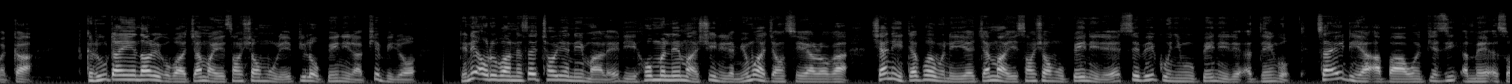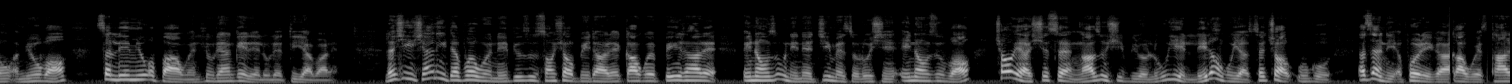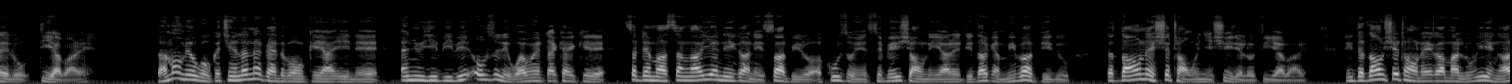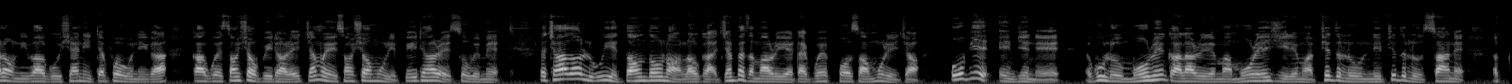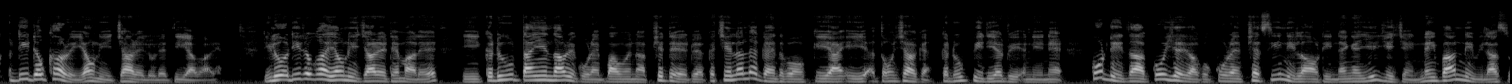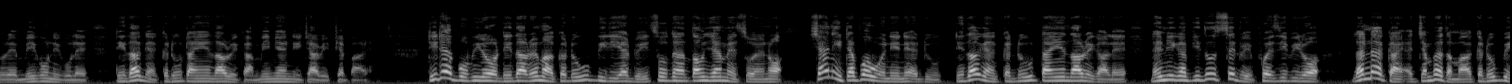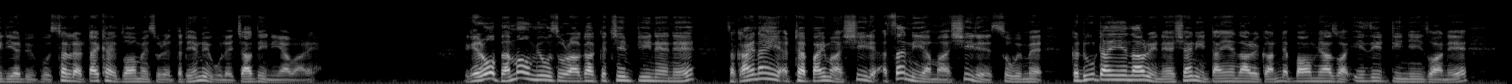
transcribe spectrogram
မကကဒူးတိုင်းရင်းသားတွေကိုပါကျမ်းမာရေးစောင့်ရှောက်မှုတွေပြုလုပ်ပေးနေတာဖြစ်ပြီးတော့ဒီနေ့အော်တိုဘာ26ရက်နေ့မှာလည်းဒီဟုံမလင်းမှာရှိနေတဲ့မြို့မကျောင်းဆရာတော်ကရှမ်းနီတပ်ဖွဲ့ဝင်တွေရဲ့ကျမ်းမာရေးစောင့်ရှောက်မှုပေးနေတဲ့စစ်ဘေးကူညီမှုပေးနေတဲ့အသင်းကိုစံအိတ်တရားအပါအဝင်ပစ္စည်းအမဲအစုံအမျိုးပေါင်း14မျိုးအပါအဝင်လှူဒန်းခဲ့တယ်လို့လည်းသိရပါတယ်။ လက်ရှိရှမ်းနီတပ်ဖွဲ့ဝင်တွေပြုစုစောင့်ရှောက်ပေးထားတဲ့ကာကွယ်ပေးထားတဲ့အိမ်အောင်စုအနေနဲ့ကြည့်မယ်ဆိုလို့ရှိရင်အိမ်အောင်စုပေါင်း685စုရှိပြီးတော့လူဦးရေ4916ဦးကိုအစံနေအဖွဲ့တွေကကာကွယ်ထားတယ်လို့သိရပါတယ်။ဗန်းမောက်မြို့ကိုကချင်လက်နက်ကိုင်တပုံ KIA နဲ့ NUGBB အုပ်စုတွေဝိုင်းဝန်းတိုက်ခိုက်ခဲ့တဲ့စက်တင်ဘာ15ရက်နေ့ကနေစပြီးတော့အခုဆိုရင်စစ်ပေးရှောင်နေရတဲ့ဒေသခံမိဘပြည်သူ18000ဝန်းကျင်ရှိတယ်လို့သိရပါတယ်။ ဒီ18000ထဲကမှလူဦးရေ9000နီးပါးကိုရှမ်းနီတပ်ဖွဲ့ဝင်တွေကကာကွယ်စောင့်ရှောက်ပေးထားတယ်ကျန်းမာရေးစောင့်ရှောက်မှုတွေပေးထားတယ်ဆိုပေမဲ့တခြားသောလူဦးရေ13000လောက်ကအကြမ်းဖက်သမားတွေရဲ့တိုက်ပွဲဖော်ဆောင်မှုတွေကြောင့်အိုးပြစ်အိမ်ပြစ်နဲ့အခုလိုမိုးရင်းကာလတွေထဲမှာမိုးရဲရေထဲမှာဖြစ်တယ်လို့နေဖြစ်တယ်လို့စားနဲ့အတိဒုက္ခတွေရောက်နေကြတယ်လို့လည်းသိရပါတယ်။ ဒီလိုအတိဒုက္ခရောက်နေကြတဲ့အထဲမှာလည်းဒီကဒူးတိုင်းရင်းသားတွေကိုယ်တိုင်ပါဝင်တာဖြစ်တဲ့အတွက်ကချင်လက်လက်ကိုင်တပုံ KIA ရဲ့အတုံးချခံကဒူး PDF တွေအနေနဲ့ကိုဒေတာကိုရရွာကိုကိုယ်တိုင်ဖျက်ဆီးနေလောက်အောင်ဒီနိုင်ငံရေးရေချိန်နှိမ်ပါနေပြီလားဆိုတဲ့မေးခွန်းတွေကိုလည်းဒေသခံကဒူးတိုင်းရင်းသားတွေကမေးမြန်းနေကြပြီဖြစ်ပါတယ်။ဒီတက်ပို့ပြီးတော့ဒေတာတွင်းမှာကဒူး PDF တွေစိုးတန်တောင်းကျမ်းမယ်ဆိုရင်တော့ရှမ်းနီတပ်ဖွဲ့ဝင်တွေနဲ့အတူဒေသခံကဒူးတိုင်းရင်းသားတွေကလည်းနိုင်မြေခံပြည်သူစစ်တွေဖွဲ့စည်းပြီးတော့ လက်နက်ကင်အကြမ်းဖက်သမားကဒူး PDF တွေကိုဆက်လက်တိုက်ခိုက်သွားမယ်ဆိုတဲ့သတင်းတွေကိုလည်းကြားသိနေရပါတယ်။တကယ်တော့ဗန်းမောက်မျိုးဆိုတာကကချင်ပြည်နယ်နဲ့စကိုင်းတိုင်းရဲ့အထက်ပိုင်းမှာရှိတဲ့အဆက်နေရာမှာရှိတယ်ဆိုပေမဲ့ကဒူးတိုင်းရင်းသားတွေနဲ့ရှမ်းနီတိုင်းရင်းသားတွေကနှစ်ပေါင်းများစွာအေးစေးတည်ငြိမ်စွာနဲ့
